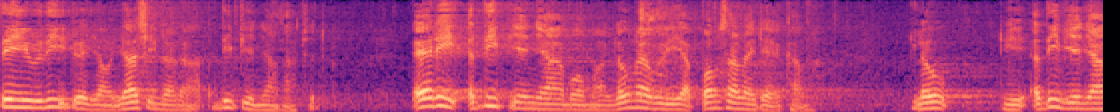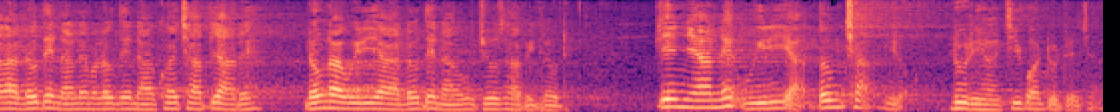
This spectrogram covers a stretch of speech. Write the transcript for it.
တင်ယူသည့်အတွက်ကြောင့်ရရှိလာတာအသိပညာသာဖြစ်တယ်အဲ့ဒီအသိပညာပေါ်မှာလုံလဝိရိယပေါင်းစပ်လိုက်တဲ့အခါမှာလုံဒီအသိပညာကလုံတဲ့နာနဲ့မလုံတဲ့နာခွဲခြားပြတယ်လုံလဝိရိယကလုံတဲ့နာကိုကြိုးစားပြီးလုပ်တယ်ပညာနဲ့ဝီရိယသုံးချပြီးတော့ လူတွေဟာကြီးပွားတိုးတက်ကြတယ်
